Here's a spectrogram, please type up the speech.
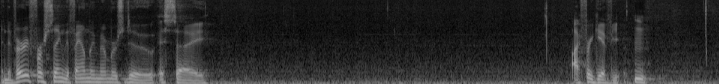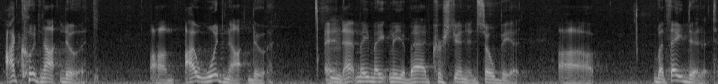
And the very first thing the family members do is say, I forgive you. Mm. I could not do it. Um, I would not do it. And mm. that may make me a bad Christian, and so be it. Uh, but they did it.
